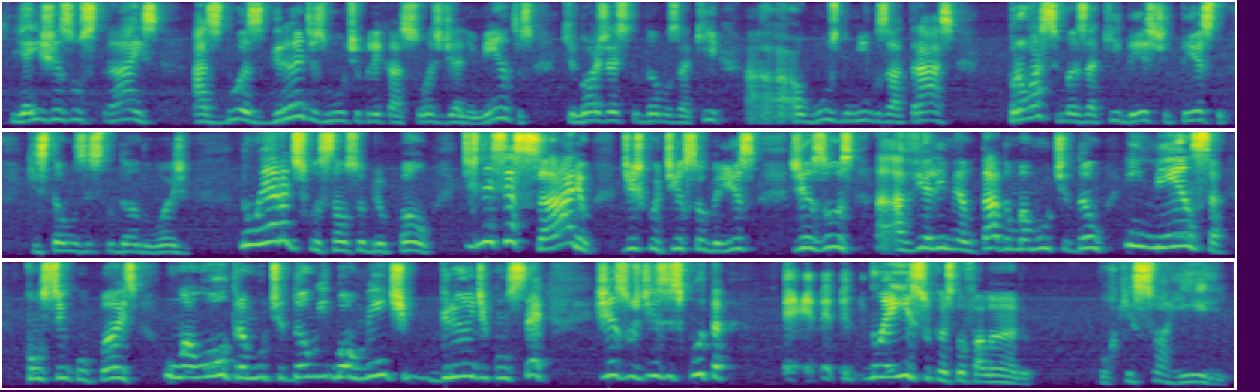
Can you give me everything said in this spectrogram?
E aí Jesus traz as duas grandes multiplicações de alimentos que nós já estudamos aqui há alguns domingos atrás, próximas aqui deste texto que estamos estudando hoje. Não era discussão sobre o pão, desnecessário discutir sobre isso. Jesus havia alimentado uma multidão imensa com cinco pães, uma outra multidão igualmente grande com sete. Jesus diz: escuta, é, é, é, não é isso que eu estou falando, porque só Ele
